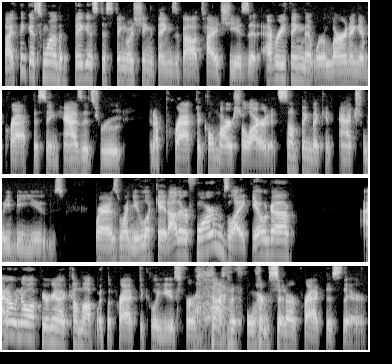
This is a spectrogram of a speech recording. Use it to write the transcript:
But I think it's one of the biggest distinguishing things about Tai Chi is that everything that we're learning and practicing has its root in a practical martial art. It's something that can actually be used. Whereas when you look at other forms like yoga, I don't know if you're going to come up with a practical use for a lot of the forms that are practiced there.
